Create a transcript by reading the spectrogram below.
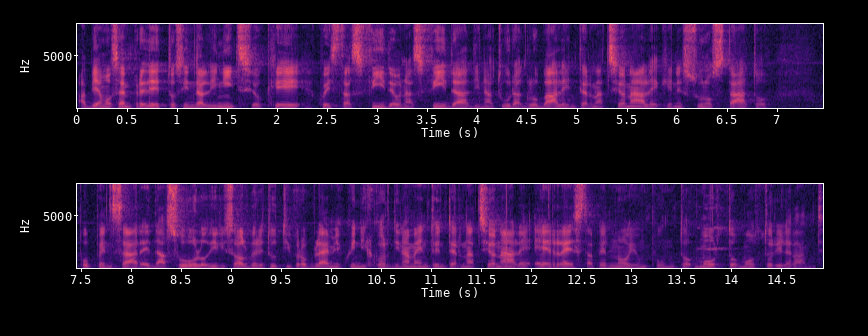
Abbiamo sempre detto sin dall'inizio che questa sfida è una sfida di natura globale e internazionale, che nessuno Stato può pensare da solo di risolvere tutti i problemi e quindi il coordinamento internazionale è e resta per noi un punto molto molto rilevante.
